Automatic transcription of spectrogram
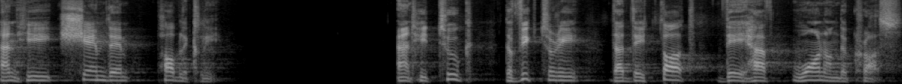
And he shamed them publicly. And he took the victory that they thought they have won on the cross.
